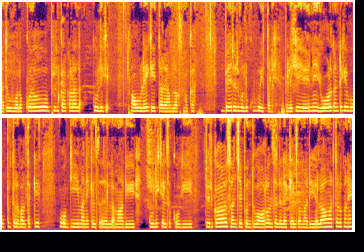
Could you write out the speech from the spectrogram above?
ಅದು ಹೊಲಕ್ಕೂ ಒಬ್ಬರನ್ನ ಕರ್ಕೊಳ್ಳಲ್ಲ ಕೂಲಿಗೆ. ಅವಳೇ ಗೀತಾಳೆ ಅವ್ಳು ಲಕ್ಷ್ಮಕ್ಕ. ಬೇರೆಯವ್ರ ಹೊಲಕ್ಕೂ ಹೋಯ್ತಾಳೆ. ಬೆಳಿಗ್ಗೆ ಏನೇ ಏಳು ಗಂಟೆಗೆ ಹೋಗ್ಬಿಡ್ತಾಳೆ ಹೊಲದಕ್ಕೆ ಹೋಗಿ ಮನೆ ಕೆಲಸ ಎಲ್ಲ ಮಾಡಿ, ಕೂಲಿ ಕೆಲಸಕ್ಕೆ ಹೋಗಿ, ತಿರ್ಗಾ ಸಂಜೆ ಬಂದು ಅವ್ರ ಹೊಲದಲ್ಲೆಲ್ಲ ಕೆಲಸ ಮಾಡಿ, ಎಲ್ಲ ಮಾಡ್ತಾಳೆ ಕಣೆ.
